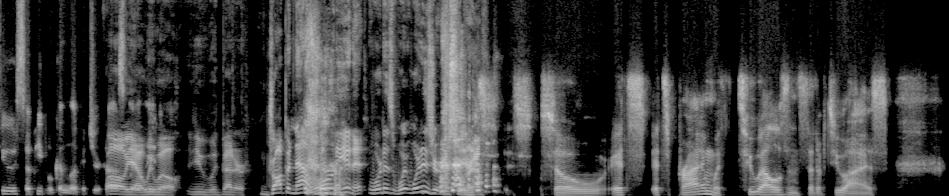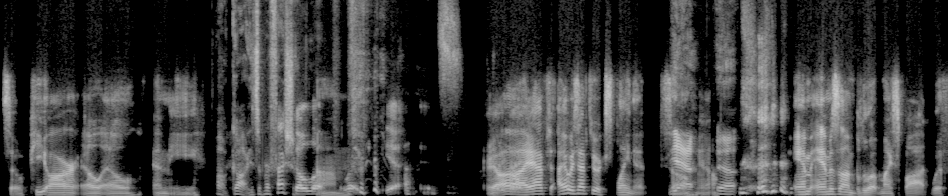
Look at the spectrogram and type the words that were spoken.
too, so people can look at your cosplay. Oh yeah, we will. You would better drop it now. We're already in it. What is what? What is your Instagram? It's- it's- so it's it's prime with two L's instead of two I's. So P R L L M E. Oh God, he's a Go professional. look. Um, like yeah, it's Yeah, I have to. I always have to explain it. So, yeah, you know. yeah. Am- Amazon blew up my spot with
